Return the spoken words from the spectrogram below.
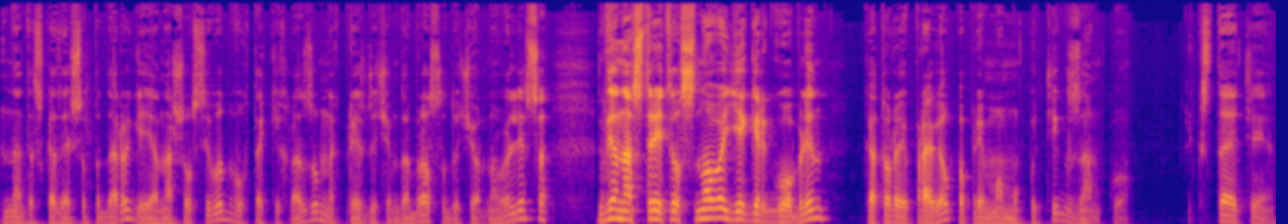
Надо сказать, что по дороге я нашел всего двух таких разумных, прежде чем добрался до Черного леса, где нас встретил снова егерь-гоблин, который провел по прямому пути к замку. Кстати,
